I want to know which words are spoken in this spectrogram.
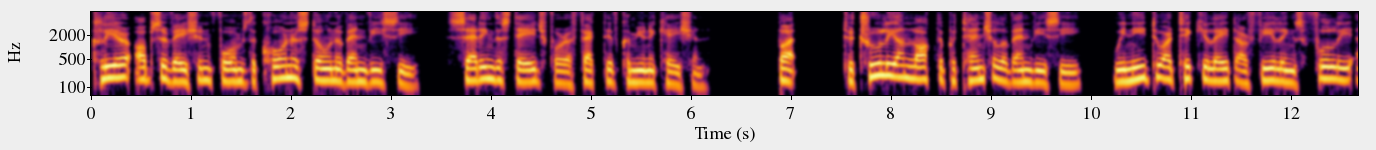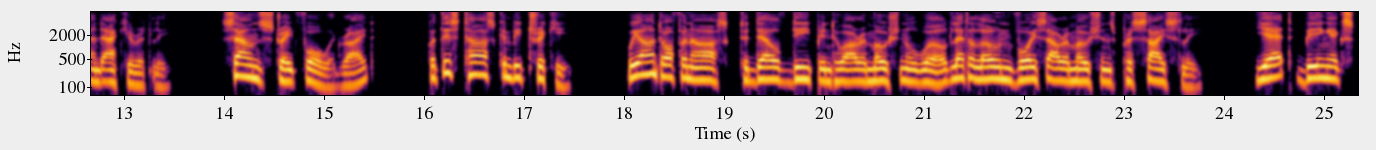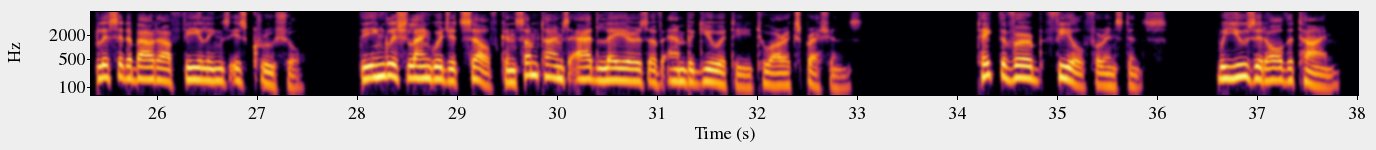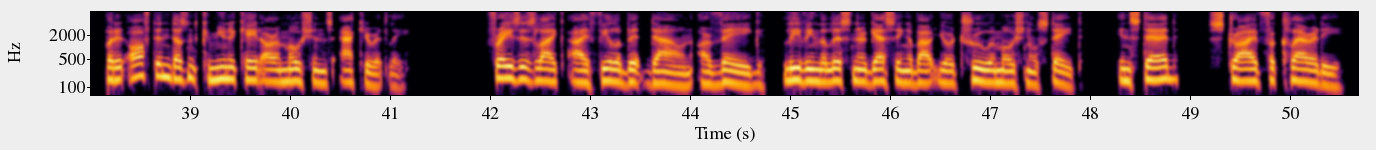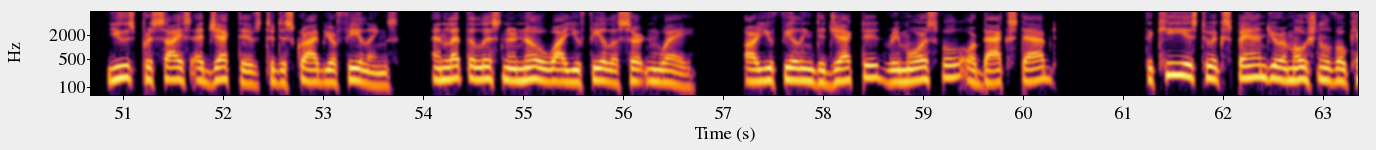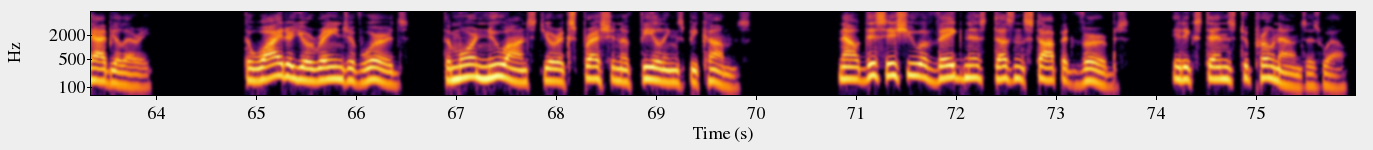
Clear observation forms the cornerstone of NVC, setting the stage for effective communication. But to truly unlock the potential of NVC, we need to articulate our feelings fully and accurately. Sounds straightforward, right? But this task can be tricky. We aren't often asked to delve deep into our emotional world, let alone voice our emotions precisely. Yet, being explicit about our feelings is crucial. The English language itself can sometimes add layers of ambiguity to our expressions. Take the verb feel, for instance. We use it all the time, but it often doesn't communicate our emotions accurately. Phrases like, I feel a bit down, are vague, leaving the listener guessing about your true emotional state. Instead, strive for clarity, use precise adjectives to describe your feelings, and let the listener know why you feel a certain way. Are you feeling dejected, remorseful, or backstabbed? The key is to expand your emotional vocabulary. The wider your range of words, the more nuanced your expression of feelings becomes. Now, this issue of vagueness doesn't stop at verbs, it extends to pronouns as well.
